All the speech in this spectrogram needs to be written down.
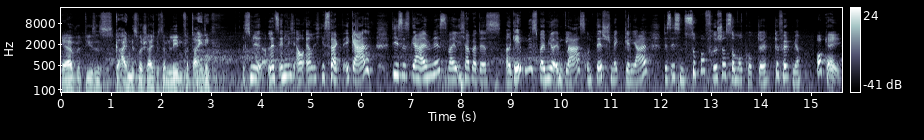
er wird dieses Geheimnis wahrscheinlich bis seinem Leben verteidigen. Ist mir letztendlich auch ehrlich gesagt egal, dieses Geheimnis, weil ich habe ja das Ergebnis bei mir im Glas und das schmeckt genial. Das ist ein super frischer Sommercocktail. Gefällt mir. Okay,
